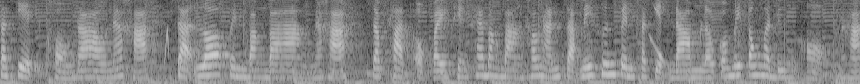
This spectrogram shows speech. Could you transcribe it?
สะเก็ดของเรานะคะ จะลอกเป็นบางๆนะคะ จะผลัดออกไปเพียงแค่บางๆ เท่านั้นจะไม่ขึ้นเป็นสะเก็ดดำแล้วก็ไม่ต้องมาดึงออกนะคะ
